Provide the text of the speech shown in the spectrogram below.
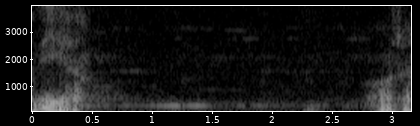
the uh, water.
